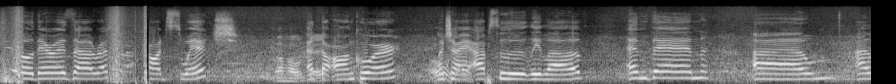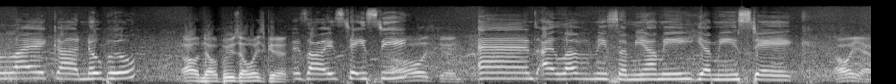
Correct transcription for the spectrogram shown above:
few. There was a restaurant called Switch. Oh, okay. at the Encore, Oh, which I absolutely love. And then um, I like uh, Nobu. oh, Nobu's always good. It's always tasty. Always good. And I love me some yummy, yummy steak. Oh yeah,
